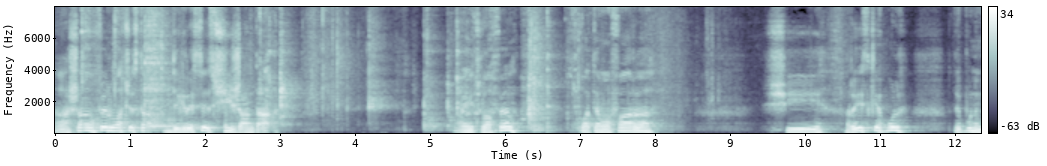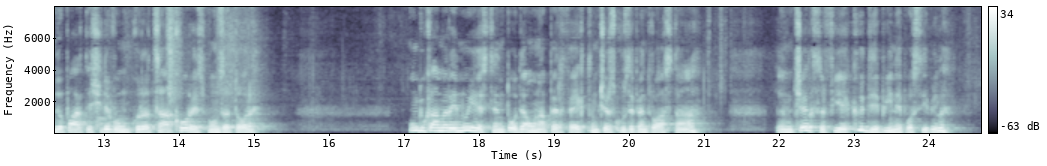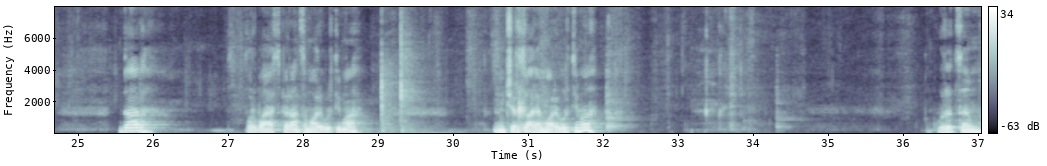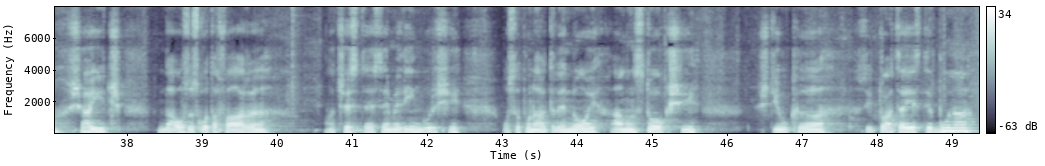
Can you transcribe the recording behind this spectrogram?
Așa, în felul acesta degresez și janta. Aici la fel. Scoatem afară și rescape-ul. Le punem deoparte și le vom curăța corespunzător. Unghiul camerei nu este întotdeauna perfect, îmi cer scuze pentru asta. Încerc să fie cât de bine posibil, dar vorba aia, speranța mare ultima încercarea mare ultima. Curățăm și aici, da, o să scot afară aceste semeringuri și o să pun altele noi. Am în stoc și știu că situația este bună.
